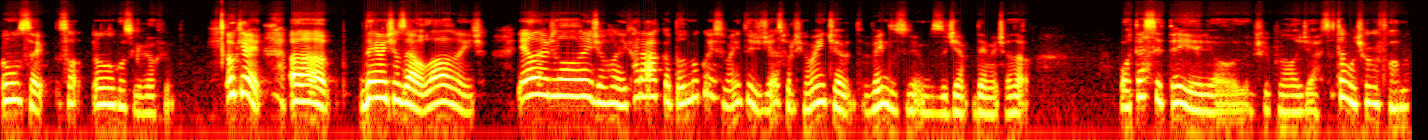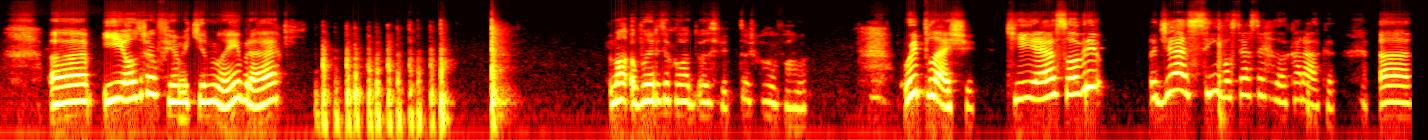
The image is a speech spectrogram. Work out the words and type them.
Eu não sei, só eu não consegui ver o filme. Ok, uh, Damien Chazelle, La La Land. E eu lembro de La La Land, eu falei, caraca, todo meu conhecimento de jazz praticamente é, vem dos filmes do Damien Chazelle. Eu até citei ele, ó, tipo, na aula de arte. Tá bom, de qualquer forma. Uh, e outro filme que não lembra é... Não, eu poderia ter colocado duas vezes, então, de qualquer forma. Whiplash, que é sobre jazz, sim, você acertou, caraca. Uh,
